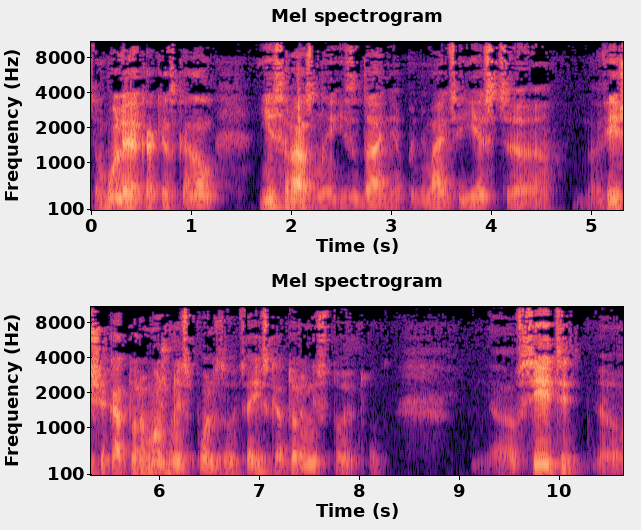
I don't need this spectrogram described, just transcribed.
Тем более, как я сказал, есть разные издания, понимаете, есть э, вещи, которые можно использовать, а есть, которые не стоит. Вот. Э, все эти э,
